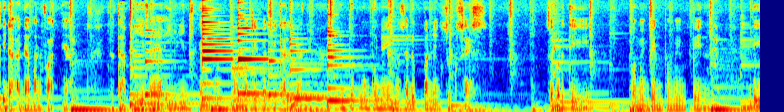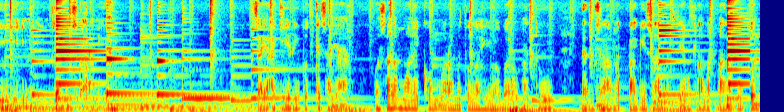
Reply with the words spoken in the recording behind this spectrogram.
tidak ada manfaatnya. Tetapi saya ingin sekali memotivasi kalian untuk mempunyai masa depan yang sukses. Seperti pemimpin-pemimpin di zaman sekarang ini. Saya akhiri podcast saya. Wassalamualaikum warahmatullahi wabarakatuh dan selamat pagi, selamat siang, selamat malam untuk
